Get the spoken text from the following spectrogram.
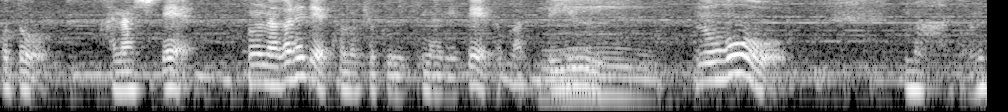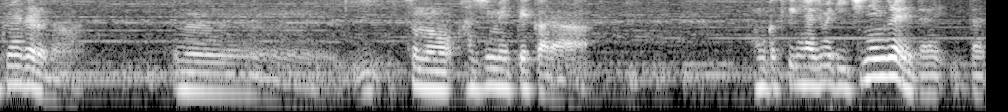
ことを話してその流れでこの曲につなげてとかっていうのをまあどのくらいだろうな。うーんいその始めてから本格的に始めて1年ぐらいでだだ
